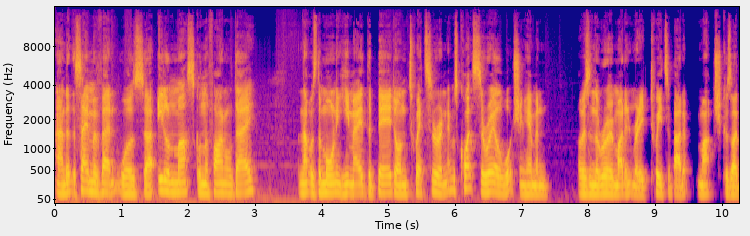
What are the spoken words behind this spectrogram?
And at the same event was uh, Elon Musk on the final day. And that was the morning he made the bid on Twitter. And it was quite surreal watching him. And I was in the room. I didn't really tweet about it much because I,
